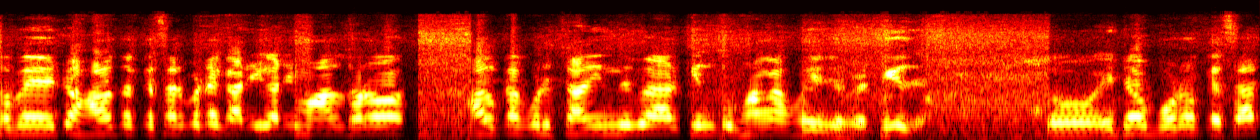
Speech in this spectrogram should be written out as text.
তবে এটা হাওদা কেসার পেটে গাড়ি গাড়ি মাল ধরো, হালকা করে চালিয়ে দেবে আর কিন্তু ভাঙা হয়ে যাবে, ঠিক আছে? তো এটাও বড় কেসার।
